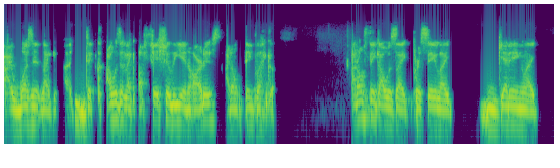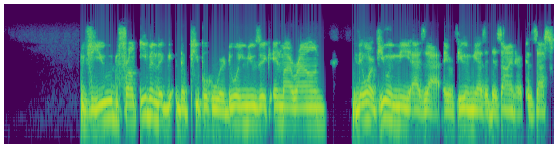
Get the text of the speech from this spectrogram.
I wasn't like, I wasn't like officially an artist. I don't think like, I don't think I was like per se like getting like viewed from even the the people who were doing music in my round. They weren't viewing me as that. They were viewing me as a designer because that's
